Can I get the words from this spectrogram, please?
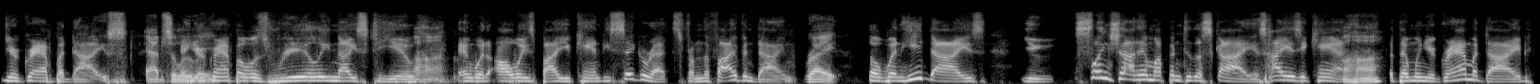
your grandpa dies. absolutely. And your grandpa was really nice to you Uh-huh. and would always buy you candy cigarettes from the five and dime. right. So when he dies, you slingshot him up into the sky as high as you can. Uh-huh. But then when your grandma died,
